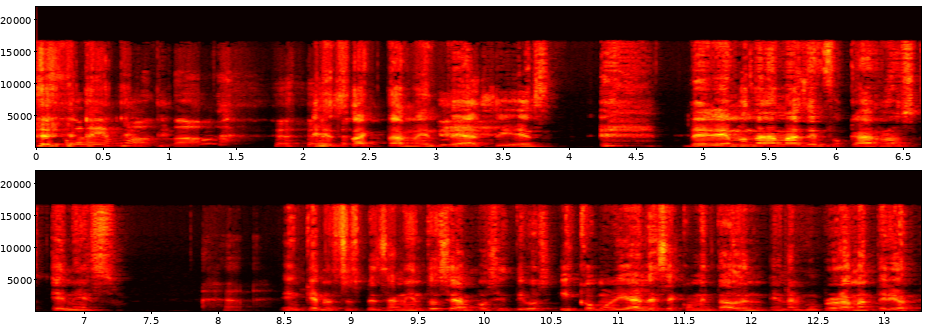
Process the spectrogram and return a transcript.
que podemos, ¿no? Exactamente, así es. Debemos nada más de enfocarnos en eso, en que nuestros pensamientos sean positivos. Y como ya les he comentado en, en algún programa anterior,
